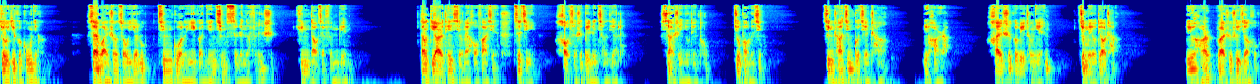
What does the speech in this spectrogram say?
有一个姑娘，在晚上走夜路，经过了一个年轻死人的坟时，晕倒在坟边。当第二天醒来后，发现自己好像是被人强奸了，下身有点痛，就报了警。警察经过检查，女孩啊，还是个未成年，就没有调查。女孩晚上睡觉后，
